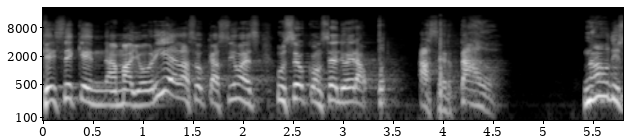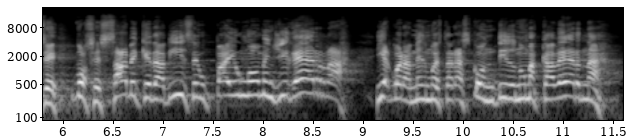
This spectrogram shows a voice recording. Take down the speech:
Que dice que na maioria das ocasiões o seu conselho era acertado. Não, dice, você sabe que Davi, seu pai, é um homem de guerra e agora mesmo estará escondido numa caverna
